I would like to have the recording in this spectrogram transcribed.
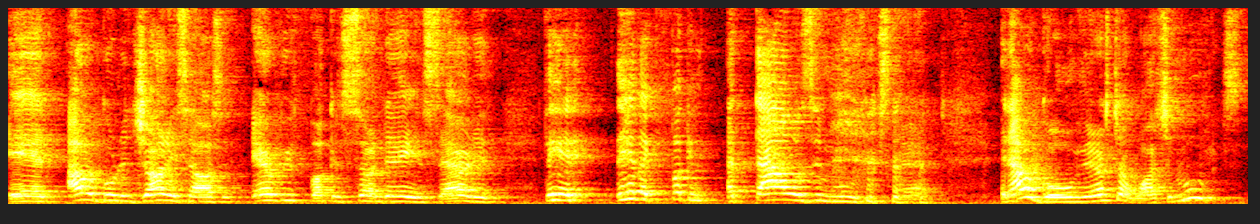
and I would go to Johnny's house and every fucking Sunday and Saturday they had they had like fucking a thousand movies, man. and I would go over there and start watching movies.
